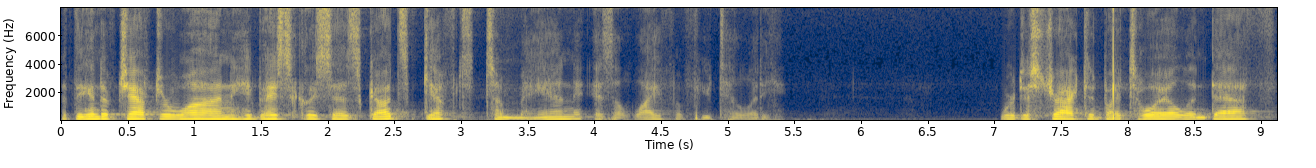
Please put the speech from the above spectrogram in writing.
At the end of chapter one, he basically says God's gift to man is a life of futility. We're distracted by toil and death.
